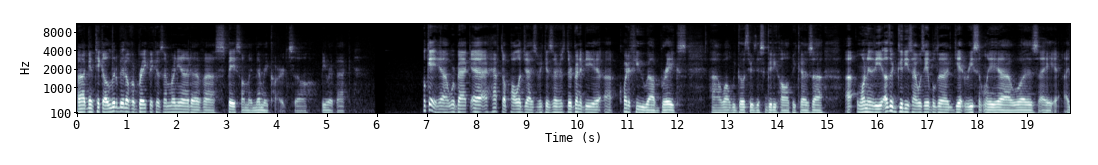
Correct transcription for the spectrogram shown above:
Uh, I'm to take a little bit of a break because I'm running out of uh, space on my memory card, so be right back. Okay, uh, we're back. Uh, I have to apologize because there's there are going to be uh, quite a few uh, breaks while we go through this goodie haul because one of the other goodies I was able to get recently was a, a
